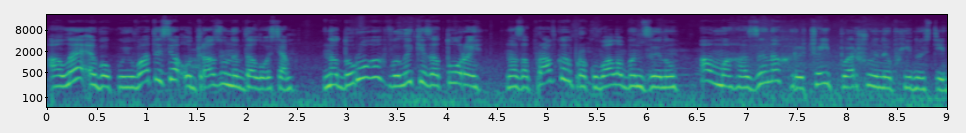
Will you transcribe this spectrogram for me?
Але евакуюватися одразу не вдалося. На дорогах великі затори, на заправках бракувало бензину, а в магазинах речей першої необхідності.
